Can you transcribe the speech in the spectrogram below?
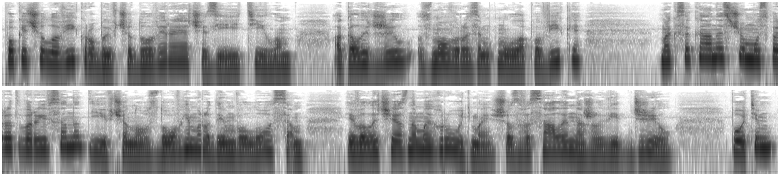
поки чоловік робив чудові речі з її тілом. А коли Джил знову розімкнула повіки, Мексиканець чомусь перетворився на дівчину з довгим родим волоссям і величезними грудьми, що звисали на живіт Джил. Потім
